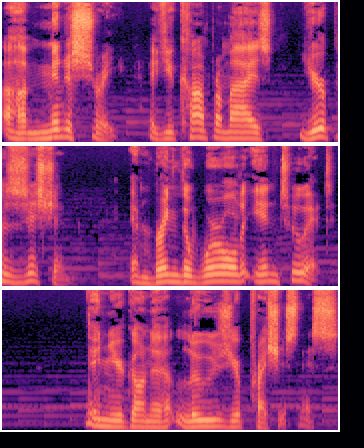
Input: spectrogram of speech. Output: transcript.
uh, ministry, if you compromise your position and bring the world into it, then you're going to lose your preciousness.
